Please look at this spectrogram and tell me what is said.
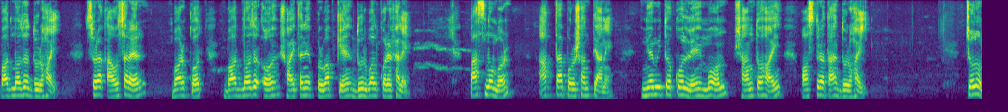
বদনজর দূর হয়। সুরা কাউসারের বরকত বদনজর ও শয়তানের প্রভাবকে দুর্বল করে ফেলে। পাঁচ নম্বর, আত্মা প্রশান্তি আনে। নিয়মিত করলে মন শান্ত হয়, অস্থিরতা দূর হয়। চলুন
